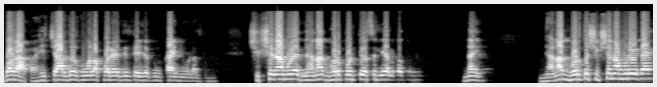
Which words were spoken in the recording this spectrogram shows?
बघा आता हे चार जर तुम्हाला पर्याय दिले त्याच्यातून काय निवडाल तुम्ही? शिक्षणामुळे ज्ञानात भर पडते असं लिहाल का तुम्ही? नाही. ज्ञानात भर तर शिक्षणामुळे काय?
